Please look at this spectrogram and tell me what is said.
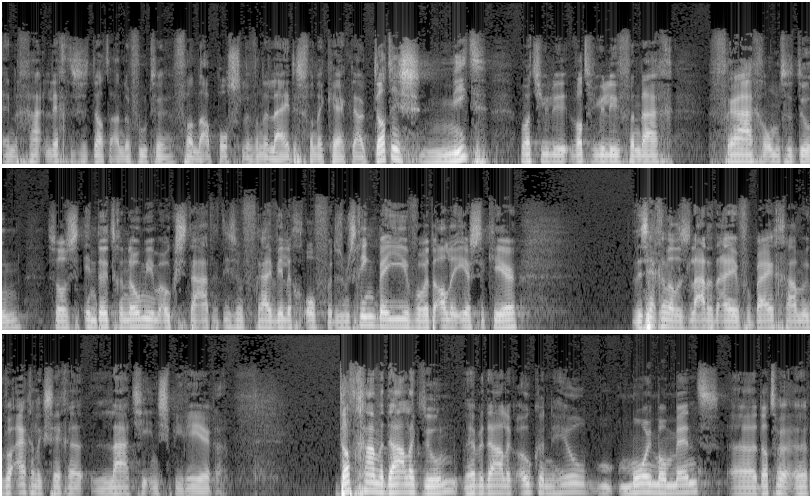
En legden ze dat aan de voeten van de apostelen, van de leiders van de kerk. Nou, dat is niet wat, jullie, wat we jullie vandaag vragen om te doen. Zoals in Deuteronomium ook staat, het is een vrijwillig offer. Dus misschien ben je hier voor het allereerste keer. We zeggen wel eens, laat het aan je voorbij gaan. Maar ik wil eigenlijk zeggen, laat je inspireren. Dat gaan we dadelijk doen. We hebben dadelijk ook een heel mooi moment uh, dat we een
